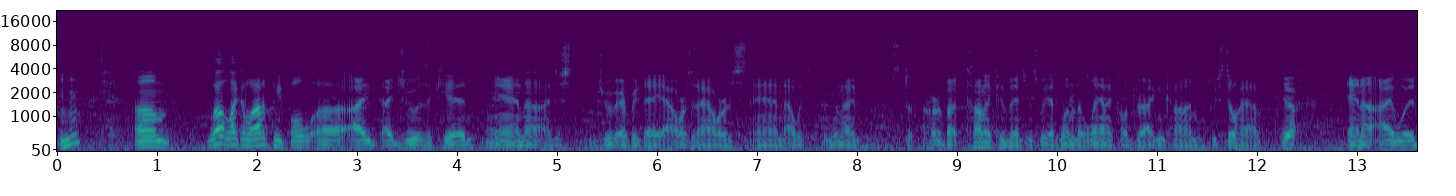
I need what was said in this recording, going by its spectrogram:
hmm Um, well, like a lot of people, uh, I, I drew as a kid, Mm. and uh, I just drew every day, hours and hours. And I would, when I st- heard about comic conventions, we had one in Atlanta called Dragon Con, which we still have. Yep. And uh, I would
